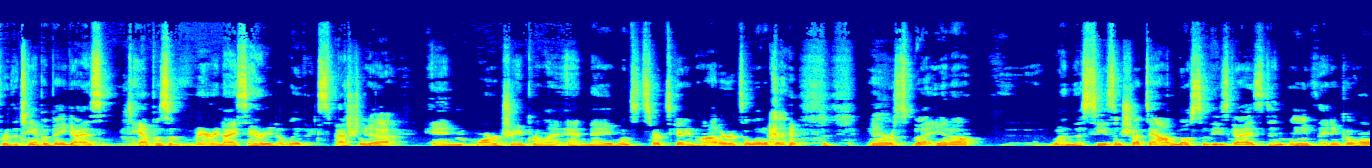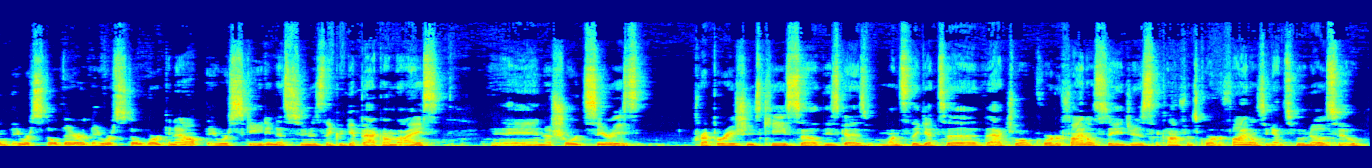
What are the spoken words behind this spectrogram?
for the Tampa Bay guys, Tampa's a very nice area to live, especially Yeah. in March, April, and and May. Once it starts getting hotter, it's a little bit worse. But you know, when the season shut down, most of these guys didn't leave. They didn't go home. They were still there. They were still working out. They were skating as soon as they could get back on the ice. In a short series, preparation's key. So these guys, once they get to the actual quarterfinal stages, the conference quarterfinals against who knows who,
